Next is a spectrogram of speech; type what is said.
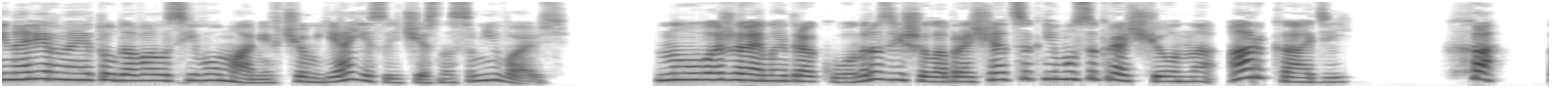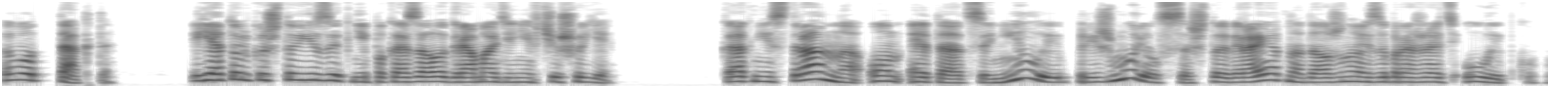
И, наверное, это удавалось его маме, в чем я, если честно, сомневаюсь. Но уважаемый дракон разрешил обращаться к нему сокращенно Аркадий. Ха, вот так-то. Я только что язык не показала громадине в чешуе. Как ни странно, он это оценил и прижмурился, что, вероятно, должно изображать улыбку.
